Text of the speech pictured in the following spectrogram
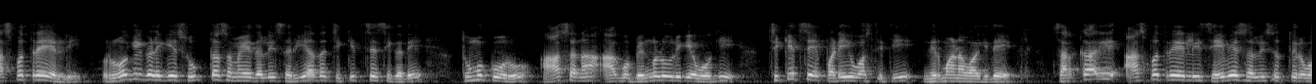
ಆಸ್ಪತ್ರೆಯಲ್ಲಿ ರೋಗಿಗಳಿಗೆ ಸೂಕ್ತ ಸಮಯದಲ್ಲಿ ಸರಿಯಾದ ಚಿಕಿತ್ಸೆ ಸಿಗದೆ ತುಮಕೂರು, ಹಾಸನ ಹಾಗೂ ಬೆಂಗಳೂರಿಗೆ ಹೋಗಿ ಚಿಕಿತ್ಸೆ ಪಡೆಯುವ ಸ್ಥಿತಿ ನಿರ್ಮಾಣವಾಗಿದೆ. ಸರ್ಕಾರಿ ಆಸ್ಪತ್ರೆಯಲ್ಲಿ ಸೇವೆ ಸಲ್ಲಿಸುತ್ತಿರುವ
